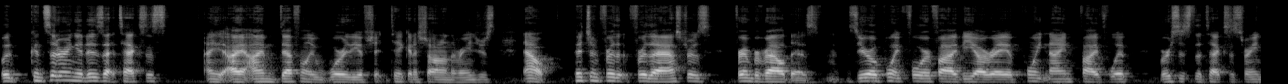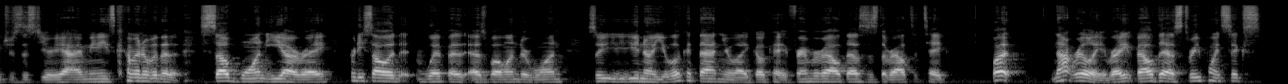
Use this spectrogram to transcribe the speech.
But considering it is at Texas, I, I, am definitely worthy of sh- taking a shot on the Rangers. Now, pitching for the, for the Astros, Framber Valdez, 0.45 ERA, a 0.95 whip versus the Texas Rangers this year. Yeah, I mean, he's coming up with a sub one ERA, pretty solid whip as well, under one. So, you, you know, you look at that and you're like, okay, Framber Valdez is the route to take. But not really, right? Valdez, 3.6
